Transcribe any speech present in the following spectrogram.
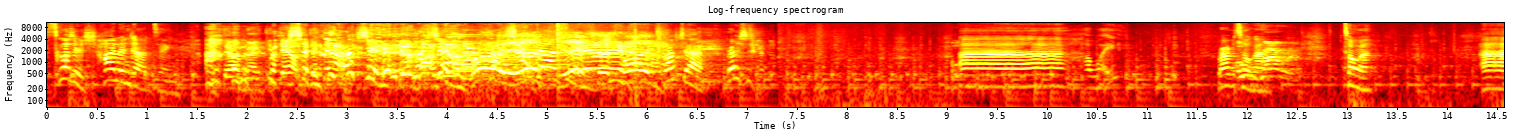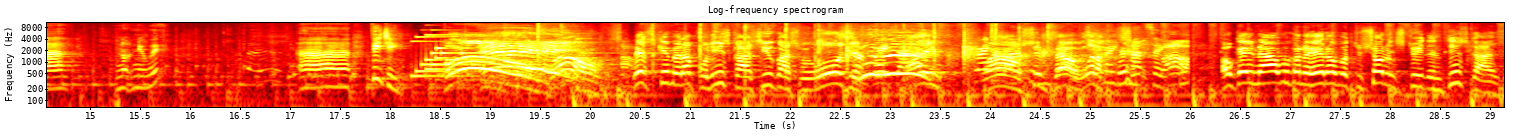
Scottish Highland dancing. Get down, man, get down, get down. Russian, Russian, Oh, Russian yes, dancing. yes, that's right. Russia, Russia. Uh, Hawaii. Rarotonga. Tonga. Uh, not Niue. Uh, Fiji. Oh, wow. Let's give it up for these guys. You guys were awesome. Hey, Wow, Shimpal, what a Great finish. Okay, now we're gonna head over to Shortland Street, and these guys,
